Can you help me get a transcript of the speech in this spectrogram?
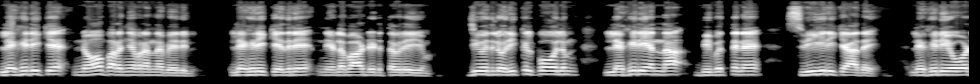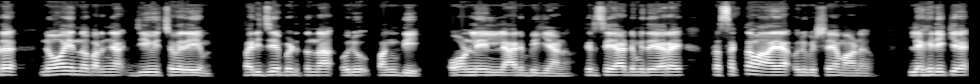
ലഹരിക്ക് നോ പറഞ്ഞവർ എന്ന പേരിൽ ലഹരിക്കെതിരെ നിലപാടെടുത്തവരെയും ജീവിതത്തിൽ ഒരിക്കൽ പോലും ലഹരി എന്ന വിപത്തിനെ സ്വീകരിക്കാതെ ലഹരിയോട് നോ എന്ന് പറഞ്ഞ ജീവിച്ചവരെയും പരിചയപ്പെടുത്തുന്ന ഒരു പങ്ക്തി ഓൺലൈനിൽ ആരംഭിക്കുകയാണ്. തീർച്ചയായിട്ടും ഇതേറെ പ്രസക്തമായ ഒരു വിഷയമാണ്. ലഹരിക്ക്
